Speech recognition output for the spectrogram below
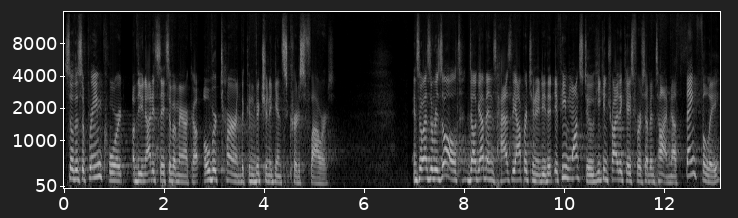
So the Supreme Court of the United States of America overturned the conviction against Curtis Flowers. And so as a result, Doug Evans has the opportunity that if he wants to, he can try the case for a seventh time. Now, thankfully,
